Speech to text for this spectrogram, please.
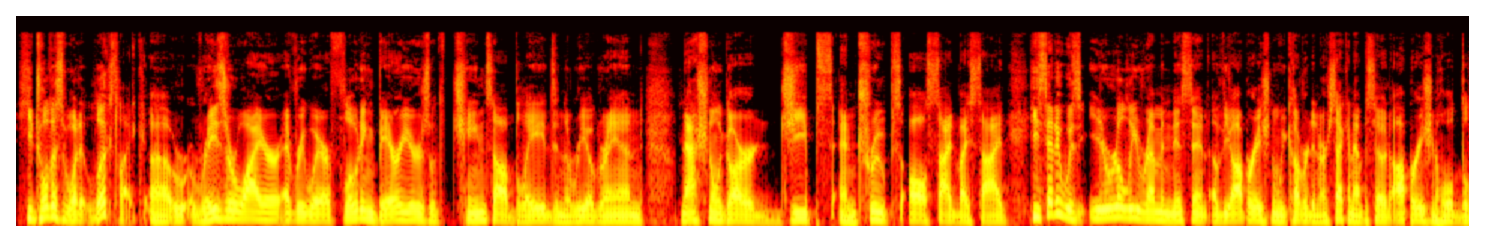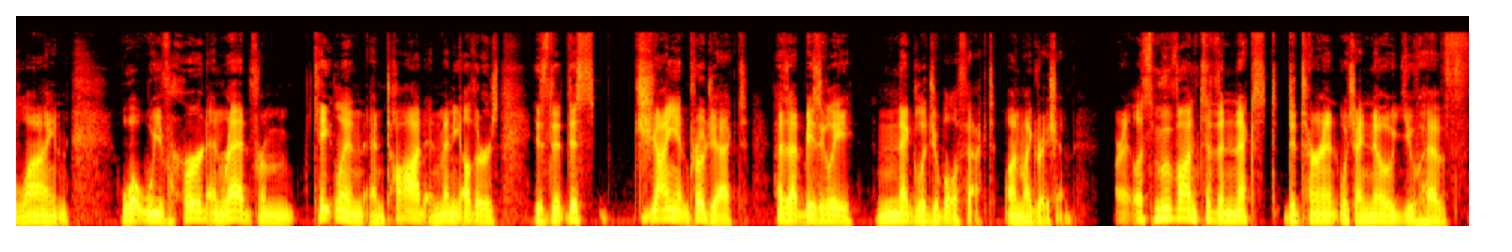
he told us what it looks like uh, razor wire everywhere, floating barriers with chainsaw blades in the Rio Grande, National Guard jeeps and troops all side by side. He said it was eerily reminiscent of the operation we covered in our second episode, Operation Hold the Line. What we've heard and read from Caitlin and Todd and many others is that this giant project has had basically negligible effect on migration. All right, let's move on to the next deterrent, which I know you have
